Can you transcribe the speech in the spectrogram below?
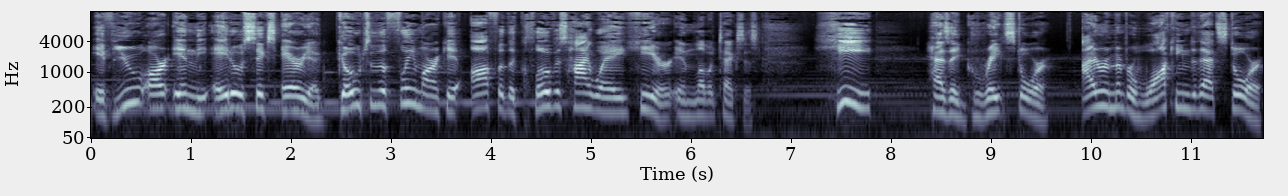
If you are in the 806 area, go to the flea market off of the Clovis Highway here in Lubbock, Texas. He has a great store. I remember walking to that store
